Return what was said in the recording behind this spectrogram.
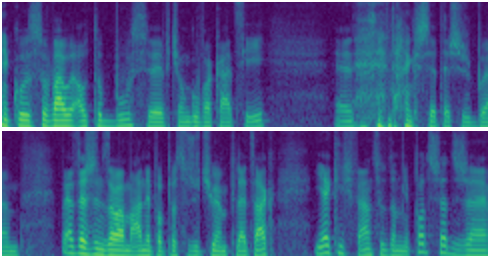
nie kursowały autobusy w ciągu wakacji. E, także też już byłem, byłem też załamany, po prostu rzuciłem plecak i jakiś Francuz do mnie podszedł, że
